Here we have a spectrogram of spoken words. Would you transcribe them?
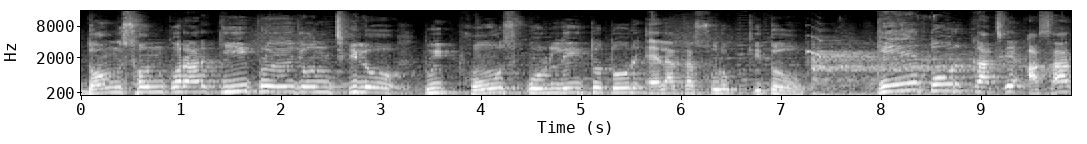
দংশন করার কি প্রয়োজন ছিল? তুই ফোঁস করলেই তো তোর এলাকা সুরক্ষিত। কে তোর কাছে আসার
